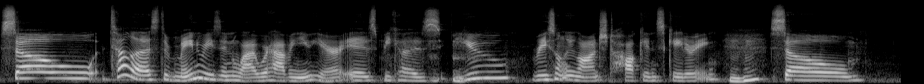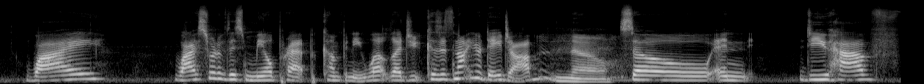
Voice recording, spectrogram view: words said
So tell us the main reason why we're having you here is because mm-hmm. you recently launched Hawkins Catering. Mm-hmm. So why why sort of this meal prep company? What led you cuz it's not your day job. No. So and do you have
